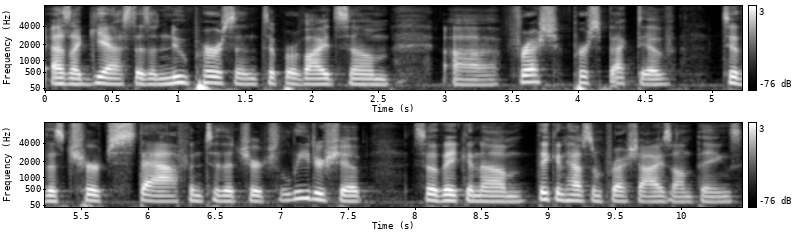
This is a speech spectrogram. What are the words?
as a guest, as a new person, to provide some uh, fresh perspective to the church staff and to the church leadership, so they can um, they can have some fresh eyes on things.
